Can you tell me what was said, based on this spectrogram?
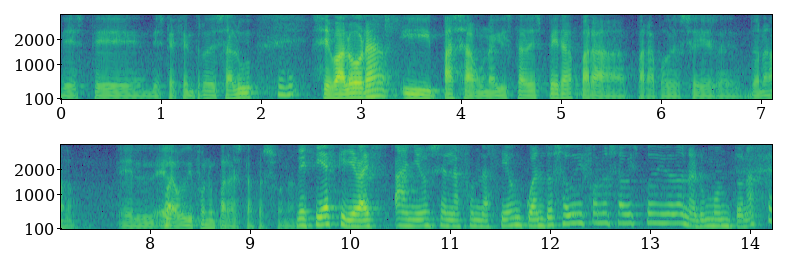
de este, de este centro de salud, se valora y pasa a una lista de espera para, para poder ser donado el, el audífono para esta persona. Decías que lleváis años en la fundación. ¿Cuántos audífonos habéis podido donar? ¿Un montonazo?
